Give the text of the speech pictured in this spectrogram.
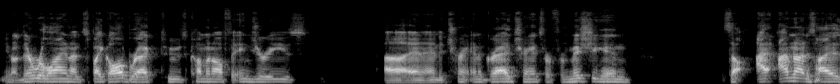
You know, they're relying on Spike Albrecht, who's coming off of injuries uh, and, and, a tra- and a grad transfer from Michigan. So I, am not as high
